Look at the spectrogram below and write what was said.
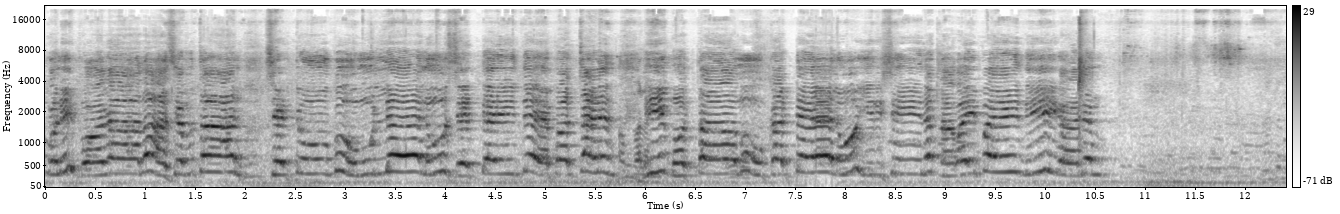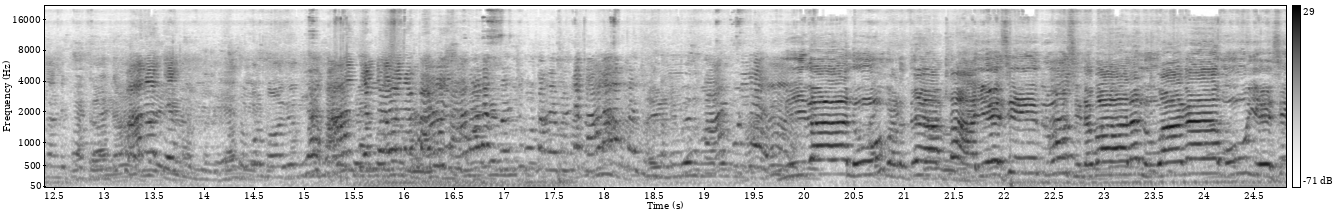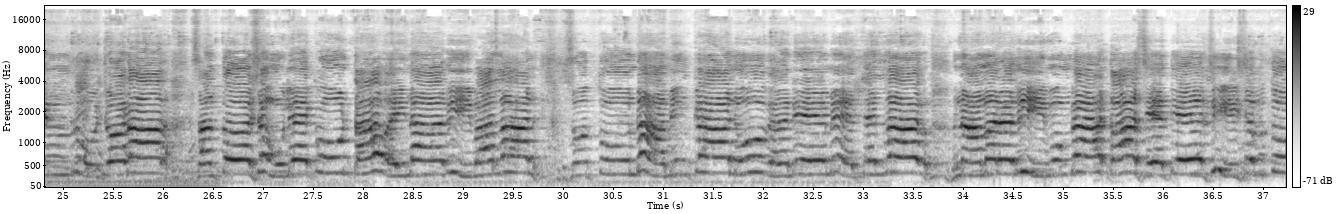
కొని పోగాదా చెబుతాను. చెట్టుకు ముల్లేను సెట్ అయితే పచ్చడి ఈ మొత్తము కట్టేలు ఇరిసినట్ల వైపోయింది గగనం. పుట్టారు. నీదాను పడితే అట్లా చేసిండ్రు సినబాలను వాగాము చేసిండ్రు చూడాలి సంతోషము లేకుండా అయినాది వాళ్ళ సుత్తున్నామింకాను గనేమే తెల్లారు. నామరది ముంగాట చేతేసి చెబుతూ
